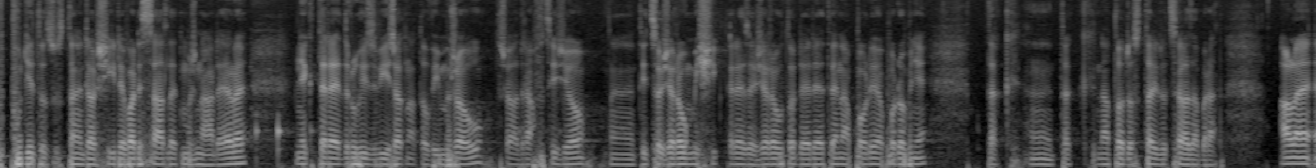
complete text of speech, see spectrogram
v půdě to zůstane dalších 90 let, možná déle. Některé druhy zvířat na to vymřou, třeba dravci, že jo? Eh, ty, co žerou myši, které zežerou to DDT na poli a podobně, tak, eh, tak na to dostali docela zabrat. Ale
